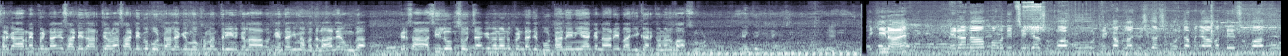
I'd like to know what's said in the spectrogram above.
ਸਰਕਾਰ ਨੇ ਪਿੰਡਾਂ 'ਚ ਸਾਡੇ ਦਰ ਤੇ ਆਉਣਾ ਸਾਡੇ ਕੋਲ ਵੋਟਾਂ ਲੈ ਕੇ ਮੁੱਖ ਮੰਤਰੀ ਇਨਕਲਾਬ ਕਹਿੰਦਾ ਸੀ ਮੈਂ ਬਦਲਾ ਲਿਆਉਂਗਾ ਫਿਰ ਸਾ- ਅਸੀਂ ਲੋਕ ਸੋਚਾਂਗੇ ਵੀ ਉਹਨਾਂ ਨੂੰ ਪਿੰਡਾਂ 'ਚ ਵੋਟਾਂ ਦੇਣੀਆਂ ਕਿ ਨਾਅਰੇਬਾਜ਼ੀ ਕਰਕੇ ਉਹਨਾਂ ਨੂੰ ਵਾਪਸ ਮੋੜਨਾ। ਥੈਂਕ ਯੂ ਜੀ ਥੈਂਕ ਯੂ ਕੀ ਨਾਂ ਹੈ? ਮੇਰਾ ਨਾਮ ਪਵਨਦੀਪ ਸਿੰਘ ਹੈ ਸੁਬਾਗੂ ਠੇਕਾ ਮੁਲਾਜ਼ਮ ਸੰਘਰਸ਼ ਮੋਰਚਾ ਪੰਜਾਬ ਅਤੇ ਸੁਬਾਗੂ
